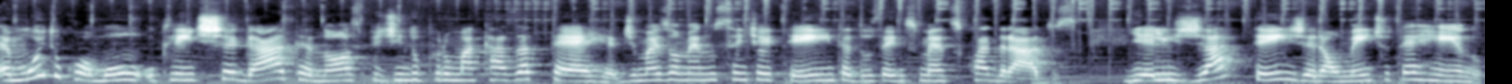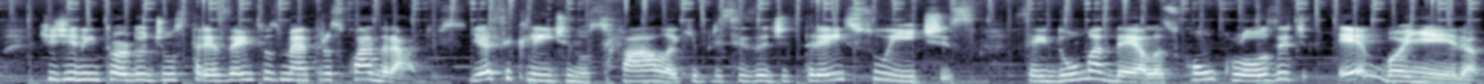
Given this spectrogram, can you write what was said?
É muito comum o cliente chegar até nós pedindo por uma casa térrea de mais ou menos 180, 200 metros quadrados. E ele já tem geralmente o terreno, que gira em torno de uns 300 metros quadrados. E esse cliente nos fala que precisa de três suítes, sendo uma delas com closet e banheira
